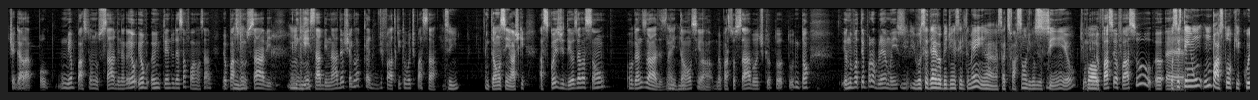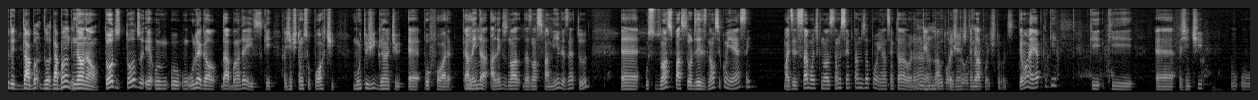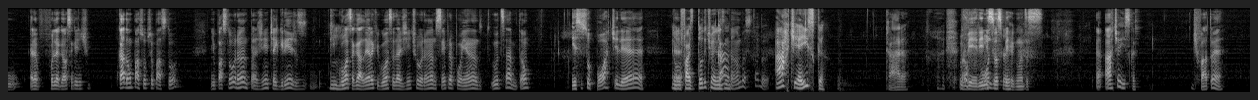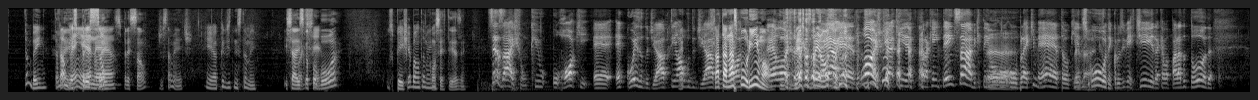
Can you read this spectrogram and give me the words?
chegar lá, pô, meu pastor não sabe, né? eu, eu, eu entendo dessa forma, sabe? Meu pastor não sabe, ninguém sabe nada, eu chego lá, "Cara, de fato, o que, que eu vou te passar? Sim. Então, assim, eu acho que as coisas de Deus, elas são organizadas, né? Então, assim, ó, meu pastor sabe onde que eu tô, tudo. Então, eu não vou ter problema isso. E, e você deve obediência a ele também? A satisfação, digamos assim? Sim, eu. Tipo, eu faço, eu faço. eu, é, Vocês têm um, um pastor que cuida da, da banda? Não, não. Todos, todos. O, o, o legal da banda é isso, que a gente tem um suporte muito gigante é, por fora. Que além, Uhum. da, além dos no, das nossas famílias, né, tudo, é, os nossos pastores, eles não se conhecem, mas eles sabem onde que nós estamos e sempre tá nos apoiando, sempre tá orando, Temos tudo apoio pra gente, todos, temos é. o apoio de todos. Tem uma época que, que, que é, a gente, o, o- era, foi legal assim que a gente, cada um passou pro seu pastor, e o pastor orando pra gente, a igreja, que Uhum. gosta, a galera que gosta da gente orando, sempre apoiando, tudo, sabe? Então, esse suporte, ele é. Não faz toda a diferença. né? Caramba, você tá doido. Arte é isca? Cara, o Verine e suas perguntas. É, arte é isca. De fato é. Também, né? Também, expressão- é, né? Expressão, justamente. É, eu acredito nisso também. E se a Pode isca for ser. boa, Os peixes é bom também. com certeza. Vocês acham que o, o rock é, é coisa do diabo? Tem algo do diabo? Satanás purinho, irmão. É lógico. Mexe com os trem, não. É, é, lógico que, é- que pra quem entende sabe que tem o- o, o black metal, que eles Verdade. curtem, cruz invertida, aquela parada toda.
